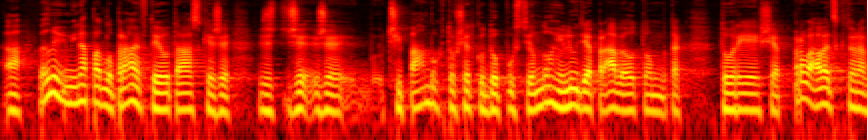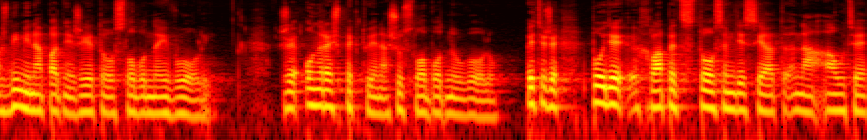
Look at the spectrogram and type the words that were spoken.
A veľmi mi napadlo práve v tej otázke, že, že, že, že či Pán Boh to všetko dopustil. Mnohí ľudia práve o tom tak to riešia. Prvá vec, ktorá vždy mi napadne, že je to o slobodnej vôli. Že On rešpektuje našu slobodnú vôľu. Viete, že pôjde chlapec 180 na aute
